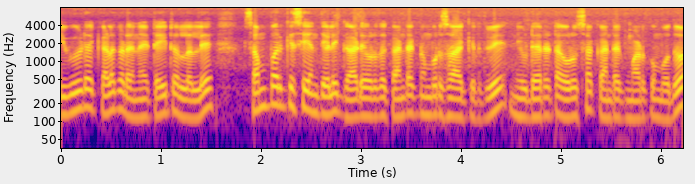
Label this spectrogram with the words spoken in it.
ಈ ವಿಡಿಯೋ ಕೆಳಗಡೆ ಟೈಟಲಲ್ಲಿ ಸಂಪರ್ಕಿಸಿ ಅಂತೇಳಿ ಗಾಡಿಯವ್ರದ್ದು ಕಾಂಟ್ಯಾಕ್ಟ್ ನಂಬರ್ ಸಹ ಹಾಕಿರ್ತೀವಿ. ನೀವು ಡೈರೆಕ್ಟ್ ಅವರು ಸಹ ಕಾಂಟ್ಯಾಕ್ಟ್ ಮಾಡ್ಕೊಬೋದು.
